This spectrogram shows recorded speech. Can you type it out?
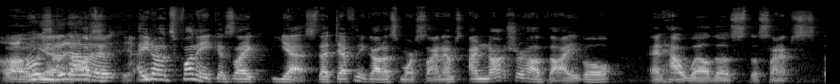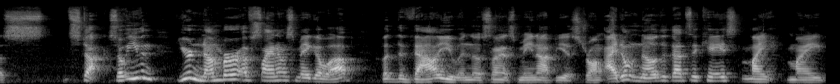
a lot. Oh, more you yeah, did the have a- Uh, You know, it's funny because, like, yes, that definitely got us more signups. I'm not sure how valuable and how well those those signups uh, stuck. So even your number of signups may go up, but the value in those signups may not be as strong. I don't know that that's the case. My my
